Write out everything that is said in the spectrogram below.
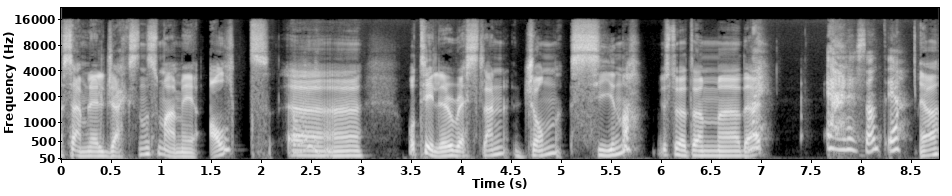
Samuel L. Jackson, som er med i alt. Uh, og tidligere wrestleren John Sina, hvis du vet hvem eh, det er. Er det sant? Ja. Ja.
